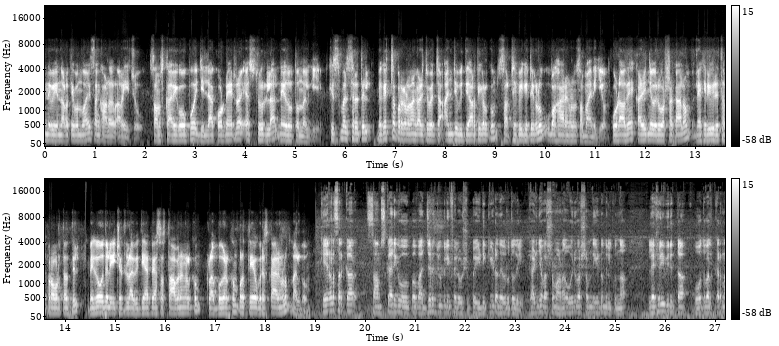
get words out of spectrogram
എന്നിവയും നടത്തി വന്നതായി സംഘാടകർ അറിയിച്ചു. സാംസ്കാരിക വകുപ്പ് ജില്ലാ കോർഡിനേറ്റർ എസ് സൂര്യലാൽ നേതൃത്വം നൽകി. ക്വിസ് മത്സരത്തിൽ മികച്ച പ്രകടനം കാഴ്ചവെച്ച അഞ്ച് വിദ്യാർത്ഥികൾക്കും സർട്ടിഫിക്കറ്റുകളും ഉപഹാരങ്ങളും സമ്മാനിക്കും. കൂടാതെ കഴിഞ്ഞ ഒരു വർഷക്കാലം ലഹരി വിരുദ്ധ പ്രവർത്തനത്തിൽ മികവ് തെളിയിച്ചിട്ടുള്ള വിദ്യാഭ്യാസ സ്ഥാപനങ്ങൾക്കും ക്ലബ്ബുകൾക്കും പ്രത്യേക പുരസ്കാരങ്ങളും നൽകും. കേരള സർക്കാർ സാംസ്കാരിക വകുപ്പ് വജ്ര ജൂബിലി ഫെലോഷിപ്പ് ഇടുക്കിയുടെ നേതൃത്വത്തിൽ കഴിഞ്ഞ വർഷമാണ് ഒരു വർഷം നീണ്ടു നിൽക്കുന്ന ലഹരി വിരുദ്ധ ബോധവൽക്കരണ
